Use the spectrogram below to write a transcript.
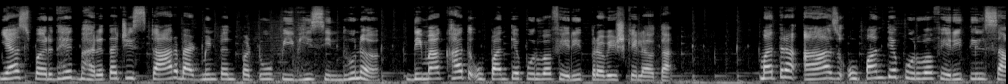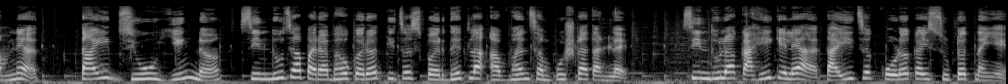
या स्पर्धेत भारताची स्टार बॅडमिंटनपटू पी व्ही सिंधूनं दिमाखात उपांत्यपूर्व फेरीत प्रवेश केला होता. मात्र आज उपांत्यपूर्व फेरीतील सामन्यात ताई झ्यू यिंगनं सिंधूचा पराभव करत तिचं स्पर्धेतलं आव्हान संपुष्टात आणलंय. सिंधूला काही केल्या ताईचं कोडं काही सुटत नाहीये.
